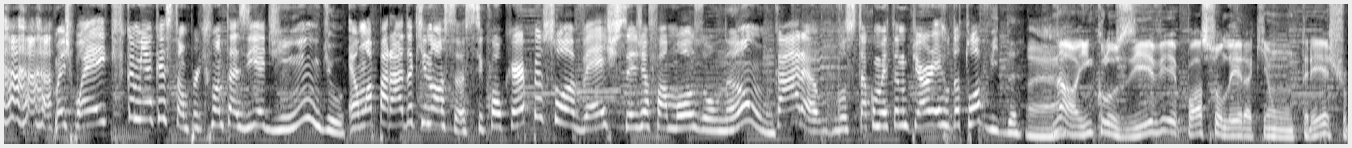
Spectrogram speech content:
Mas, tipo, é aí que fica a minha questão, porque fantasia de índio é uma parada que, nossa, se qualquer pessoa veste, seja famoso ou não, cara, você tá cometendo o pior erro da tua vida. É. Não, inclusive, posso ler aqui um trecho,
